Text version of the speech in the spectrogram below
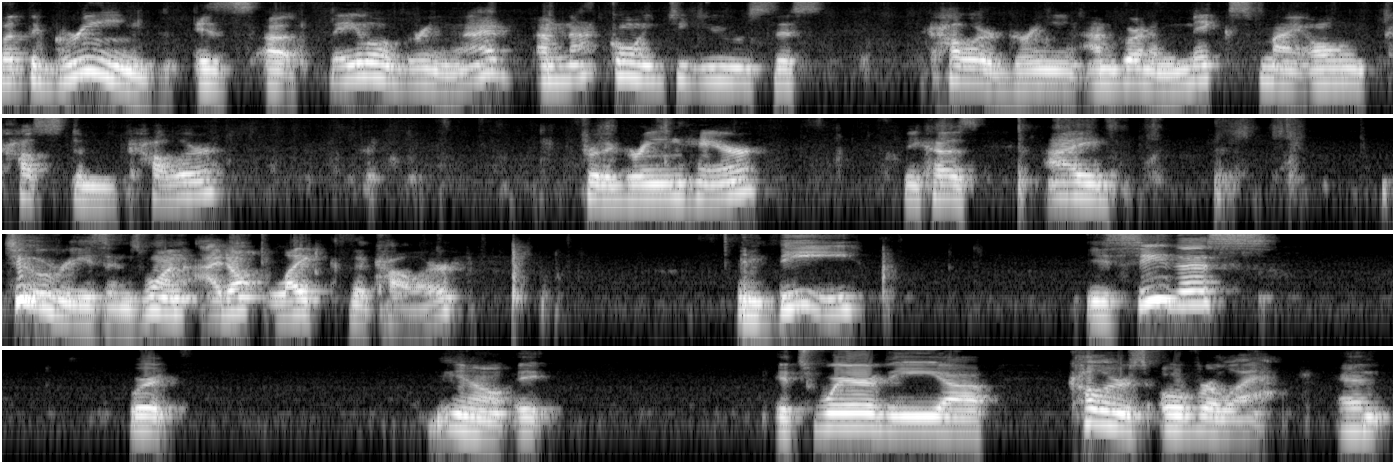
But the green is a uh, phthalo green. I, I'm not going to use this color green. I'm going to mix my own custom color for the green hair because I two reasons. One, I don't like the color. And B, you see this where it, you know it it's where the uh, colors overlap. And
